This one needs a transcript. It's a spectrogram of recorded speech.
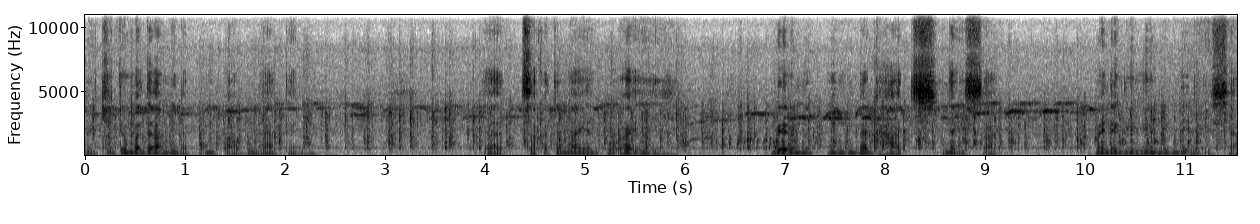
medyo dumadami na po ang pabo natin. At sa katunayan po ay meron na pong nag-hatch na isa. May naglilinom din na isa.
